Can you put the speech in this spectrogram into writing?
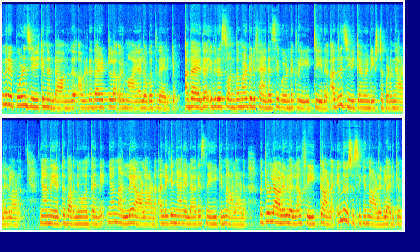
ഇവരെപ്പോഴും ജീവിക്കുന്നുണ്ടാവുന്നത് അവരുടേതായിട്ടുള്ള ഒരു മായാലോകത്തിലായിരിക്കും. അതായത് ഇവർ സ്വന്തമായിട്ടൊരു ഫാന്റസി വേൾഡ് ക്രിയേറ്റ് ചെയ്ത് അതിൽ ജീവിക്കാൻ വേണ്ടി ഇഷ്ടപ്പെടുന്ന ആളുകളാണ്. ഞാൻ നേരത്തെ പറഞ്ഞ പോലെ തന്നെ ഞാൻ നല്ല ആളാണ് അല്ലെങ്കിൽ ഞാൻ എല്ലാവരെയും സ്നേഹിക്കുന്ന ആളാണ് മറ്റുള്ള ആളുകളെല്ലാം ഫേക്കാണ് എന്ന് വിശ്വസിക്കുന്ന ആളുകളായിരിക്കും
